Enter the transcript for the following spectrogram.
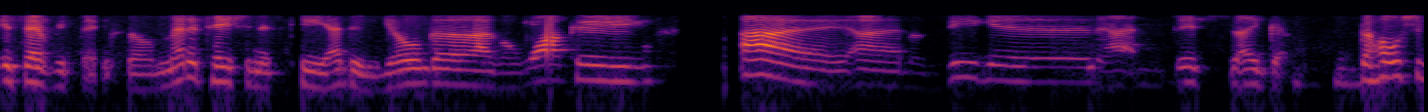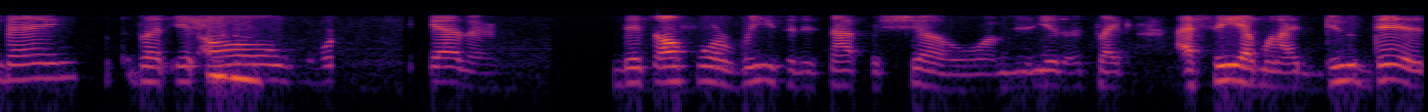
it's everything. So meditation is key. I do yoga. I go walking. I I'm a vegan. I, it's like the whole shebang, but it mm-hmm. all works together. It's all for a reason. It's not for show. I'm you know, it's like I see it when I do this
